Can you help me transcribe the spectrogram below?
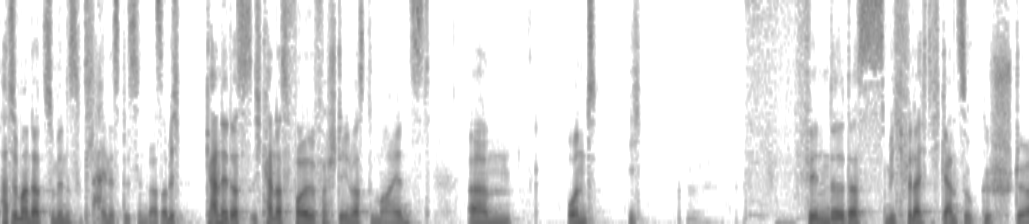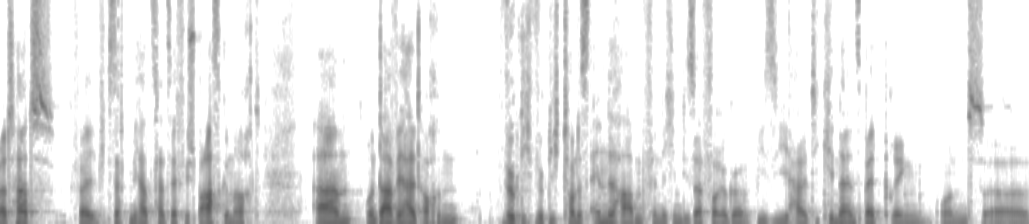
hatte man da zumindest ein kleines bisschen was. Aber ich kann dir das, ich kann das voll verstehen, was du meinst. Ähm, und ich finde, dass mich vielleicht nicht ganz so gestört hat, weil, wie gesagt, mir hat es halt sehr viel Spaß gemacht. Ähm, und da wir halt auch ein wirklich, wirklich tolles Ende haben, finde ich, in dieser Folge, wie sie halt die Kinder ins Bett bringen und äh,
